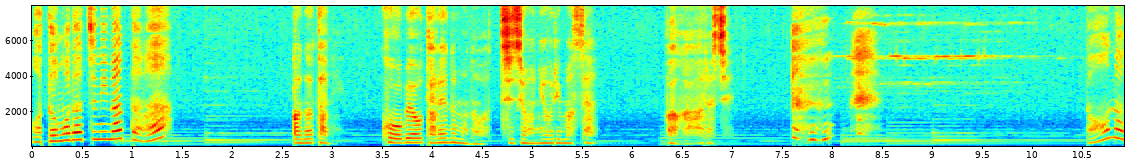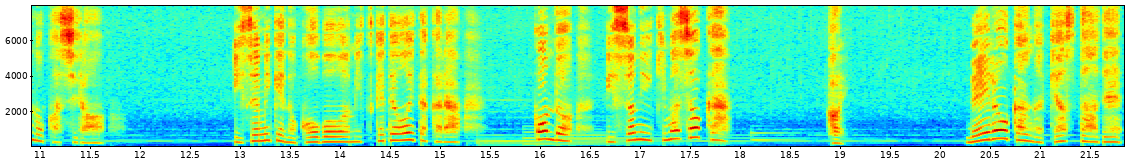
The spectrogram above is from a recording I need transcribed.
お友達になったわ。あなたに神戸を垂れぬものは地上におりません。我が主。どうなのかしら。伊勢美家の工房は見つけておいたから今度一緒に行きましょうか。はい。霊老館がキャスターで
